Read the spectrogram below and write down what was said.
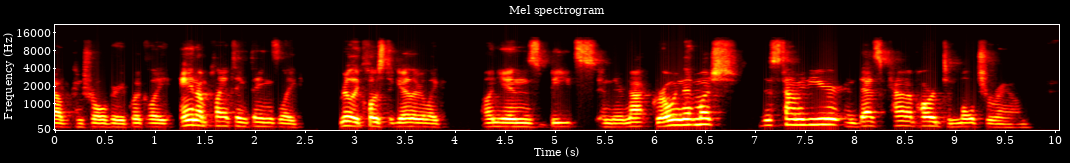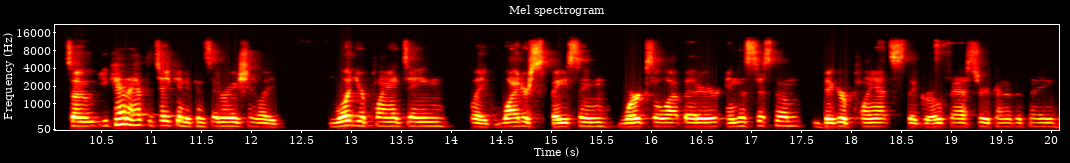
out of control very quickly. And I'm planting things like really close together, like onions, beets, and they're not growing that much this time of year. And that's kind of hard to mulch around. So you kind of have to take into consideration like what you're planting, like wider spacing works a lot better in the system, bigger plants that grow faster kind of a thing.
